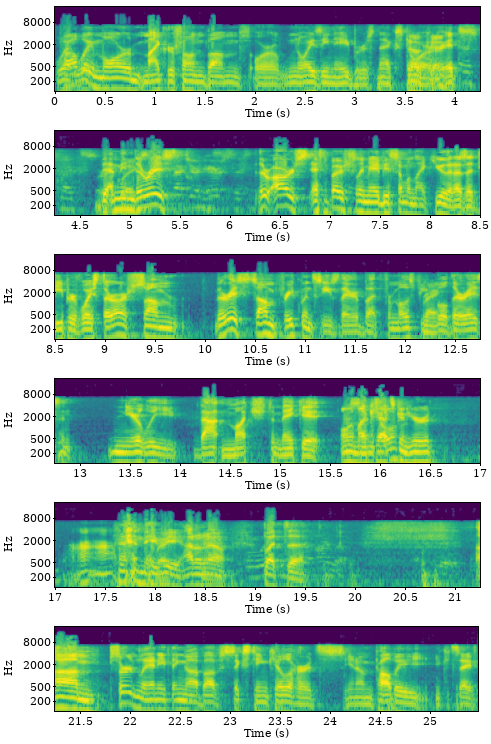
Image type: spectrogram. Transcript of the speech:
What- Probably what- more microphone bums or noisy neighbors next door. Okay. It's, I mean, there is, there are, especially maybe someone like you that has a deeper voice. There are some, there is some frequencies there, but for most people, there isn't nearly that much to make it. Only my cats can hear it. maybe Right. I don't know, but uh, um, certainly anything above 16 kilohertz, you know, probably you could say,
